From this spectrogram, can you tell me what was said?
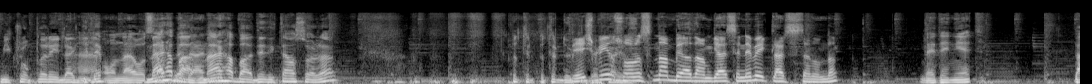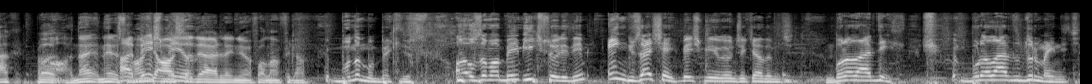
mikroplarıyla Ha, gidip onlar o merhaba bedenler- merhaba dedikten sonra pıtır pıtır dökülecek. 5000 yıl hayır. sonrasından bir adam gelse ne beklersin sen ondan? Medeniyet. Bak. Aa, ne, neresi, Hayır, hangi 5000 arsa yıl- değerleniyor falan filan. Bunu mu bekliyorsun? Aa, o zaman benim ilk söylediğim en güzel şey 5000 yıl önceki adam için. Buralar değil. Buralarda durmayın hiç.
